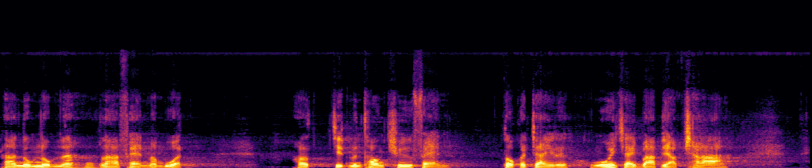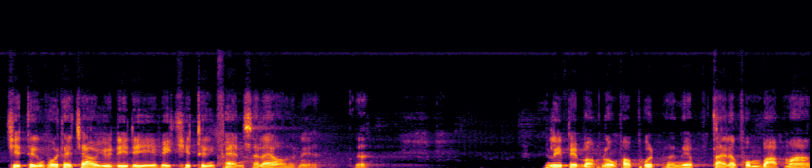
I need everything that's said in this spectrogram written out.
พระหนุ่มๆนนะลาแฟนมาบวช พอจิตมันท่องชื่อแฟนตกใจเลยโอ้ยใจบาปหยาบช้า คิดถึงพระพุทธเจ้าอยู่ดีๆ ไปคิดถึงแฟนซะแล้วเนี่ยนะรีบไปบอกหลวงพ่อพุธว่าเนี่ยตายแล้วผมบาปมาก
